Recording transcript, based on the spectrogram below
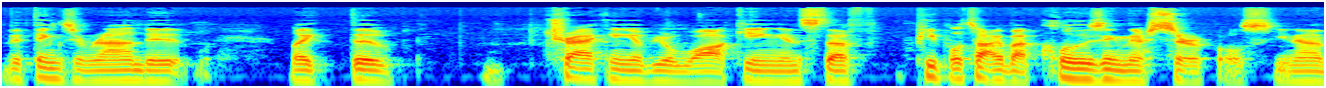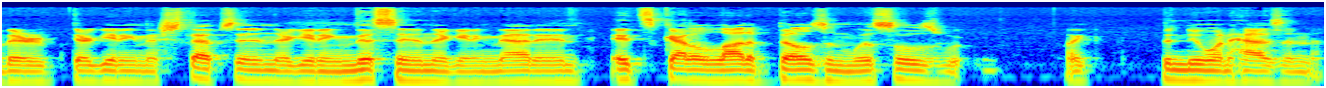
the things around it, like the tracking of your walking and stuff. People talk about closing their circles. You know, they're they're getting their steps in, they're getting this in, they're getting that in. It's got a lot of bells and whistles. Like the new one has an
